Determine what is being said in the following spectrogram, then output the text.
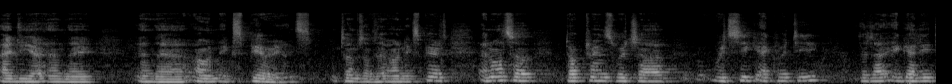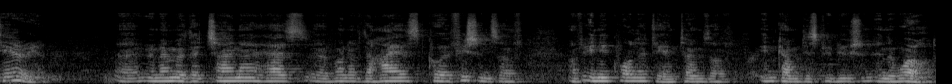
idea in, the, in their own experience, in terms of their own experience, and also doctrines which, are, which seek equity that are egalitarian. Uh, remember that China has uh, one of the highest coefficients of, of inequality in terms of income distribution in the world.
